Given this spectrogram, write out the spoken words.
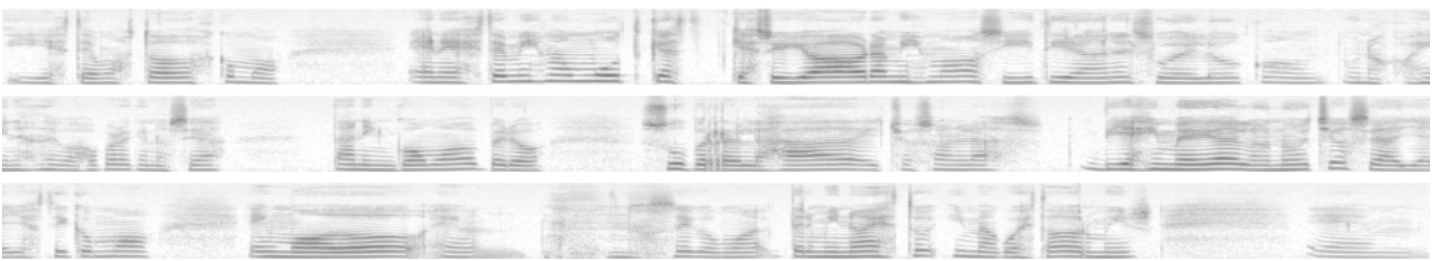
y estemos todos como en este mismo mood que, que estoy yo ahora mismo así tirada en el suelo con unos cojines debajo para que no sea tan incómodo, pero súper relajada. De hecho son las diez y media de la noche, o sea, ya yo estoy como en modo, no sé cómo termino esto y me acuesto a dormir. Em,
